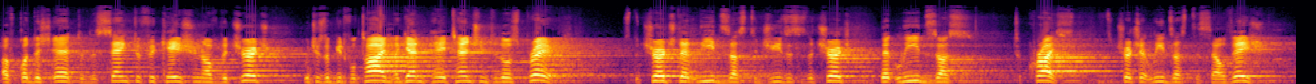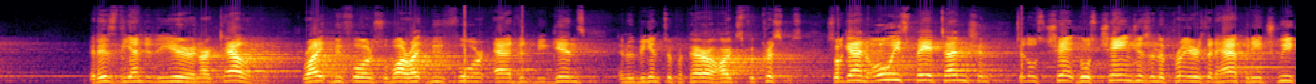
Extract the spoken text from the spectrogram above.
of Quddush Et, the sanctification of the church, which is a beautiful time. Again, pay attention to those prayers. It's the church that leads us to Jesus, it's the church that leads us to Christ, it's the church that leads us to salvation. It is the end of the year in our calendar, right before Subara, right before Advent begins, and we begin to prepare our hearts for Christmas. So again, always pay attention to those, cha- those changes in the prayers that happen each week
